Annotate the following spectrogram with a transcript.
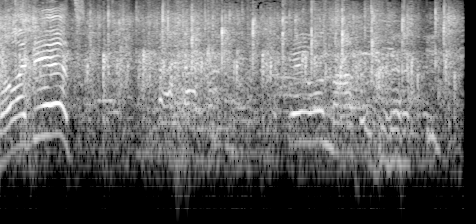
Молодец! Ты его нахуй!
